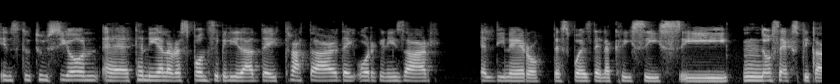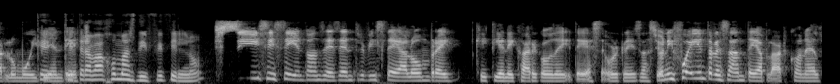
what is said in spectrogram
institución eh, tenía la responsabilidad de tratar de organizar el dinero después de la crisis y no sé explicarlo muy bien. Qué trabajo más difícil, ¿no? Sí, sí, sí. Entonces entrevisté al hombre que tiene cargo de, esa organización y fue interesante hablar con él.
